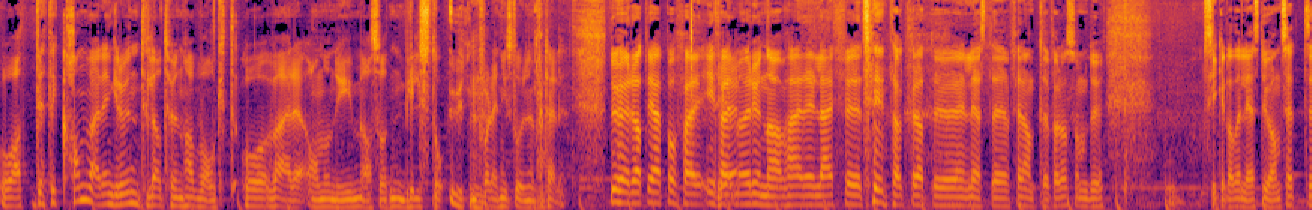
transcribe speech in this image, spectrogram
Og at dette kan være en grunn til at hun har valgt å være anonym, altså at hun vil stå utenfor den historien hun forteller. Du hører at vi er på i ferd med å runde av her, Leif. Takk for at du leste Ferrante for oss, som du sikkert hadde lest uansett.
